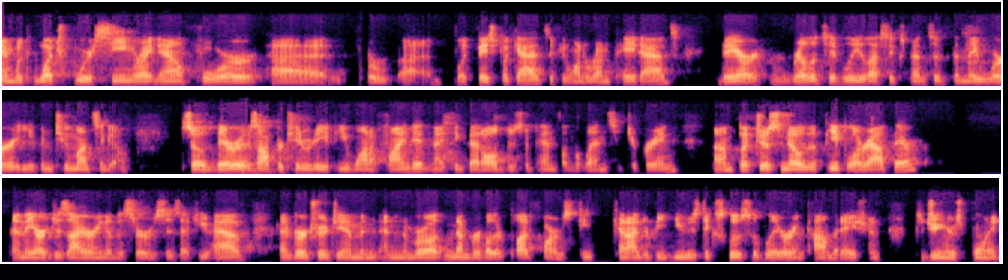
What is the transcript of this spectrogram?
And with what we're seeing right now for, uh, for uh, like Facebook ads, if you want to run paid ads, they are relatively less expensive than they were even two months ago. So there is opportunity if you want to find it. And I think that all just depends on the lens that you bring. Um, but just know that people are out there and they are desiring of the services that you have. And Virtuagym and, and a number of, number of other platforms can, can either be used exclusively or in combination, to Junior's point,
